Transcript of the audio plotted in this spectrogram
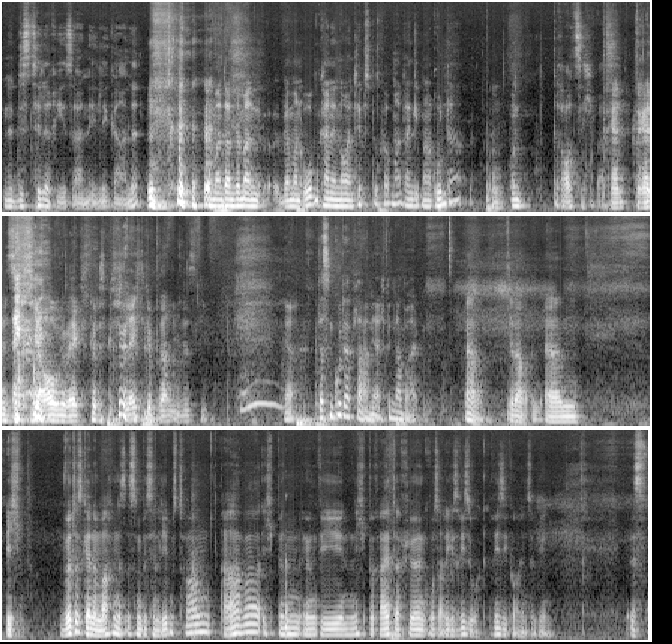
eine Distillerie sein, eine illegale. und man dann, wenn man, wenn man oben keine neuen Tipps bekommen hat, dann geht man runter Und und braut sich was. brennt, brennt sich die Augen weg mit schlecht gebrannten Whisky. Ja, das ist ein guter Plan, ja, ich bin dabei. Ja, genau. Ähm, ich würde das gerne machen, das ist ein bisschen Lebenstraum, aber ich bin irgendwie nicht bereit dafür, ein großartiges Risiko, Risiko einzugehen. Es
